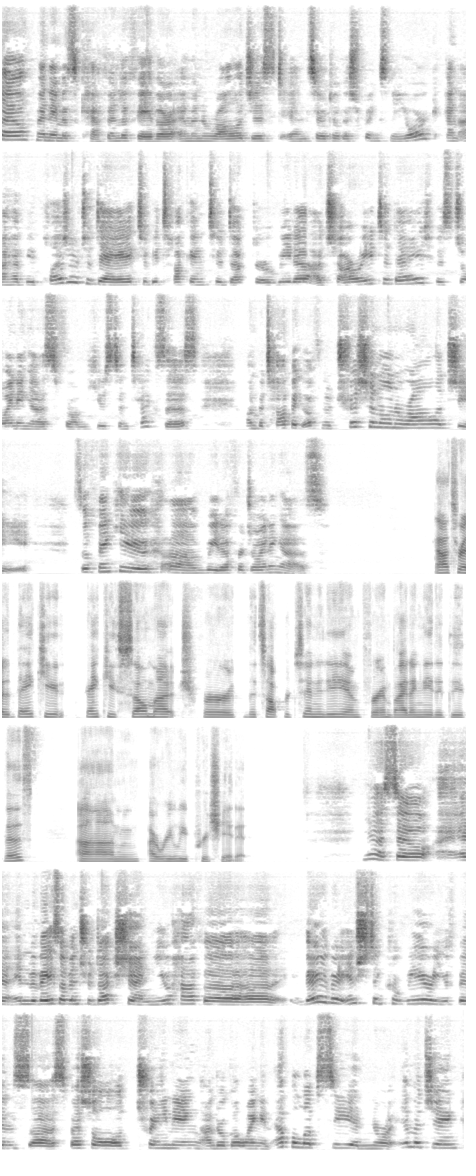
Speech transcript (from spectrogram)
Hello, my name is Kathrin LaFaver. I'm a neurologist in Saratoga Springs, New York, and I have the pleasure today to be talking to Dr. Reeta Achari today, who's joining us from Houston, Texas, on the topic of nutritional neurology. So thank you, um, Reeta, for joining us. Kathrin, thank you. Thank you so much for this opportunity and for inviting me to do this. Um, I really appreciate it. Yeah, so uh, in the ways of introduction, you have a very, very interesting career. You've been uh, special training undergoing in epilepsy and neuroimaging.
